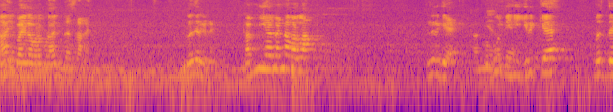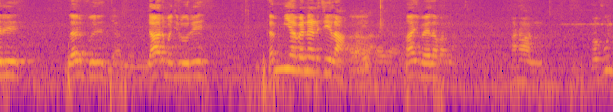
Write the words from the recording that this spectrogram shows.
நாய் பாயில வரக்கூடாதுன்னு பேசுறாங்க. புரிஞ்சிருக்கண்ணே கம்மியா வேணா வரலாம். என்ன இருக்கே மஃபூல் பிஹி இருக்க. மஸ்தரு லர்பு ஜார் மஜ்ரூரு கம்மியா வேணா என்ன செய்யலாம்? நாய் பாயில வரலாம் ஆனால் மஃபூல்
